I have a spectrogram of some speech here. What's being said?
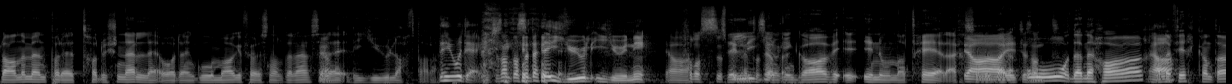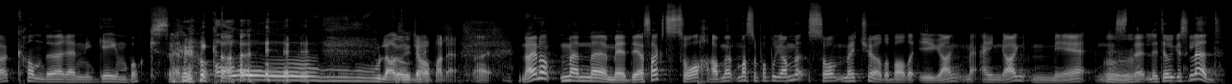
planet, men på det tradisjonelle og den gode magefølelsen alt det der, så er det, det er julaften. da. Det er jo det. ikke sant? Altså, Dette er jul i juni Ja, for oss det ligger noen gave i- innunder treet der. Ja, så det ikke bare, sant. Å, den er hard, Ja. den er firkanta. Kan det være en gamebox? oh. La oss ikke håpe det. Nei. Da, men eh, med det sagt så har vi masse på programmet, så vi kjører bare i gang med en gang med neste liturgiske ledd.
